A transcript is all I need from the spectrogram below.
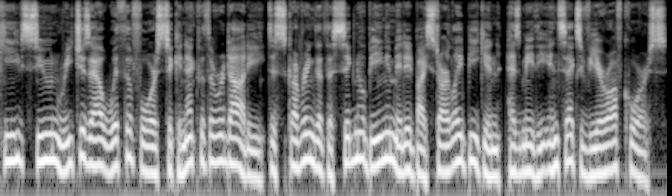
Keeve soon reaches out with the Force to connect with the Redadi, discovering that the signal being emitted by Starlight Beacon has made the insects veer off course.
